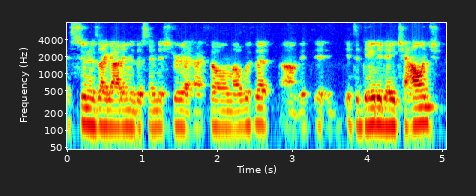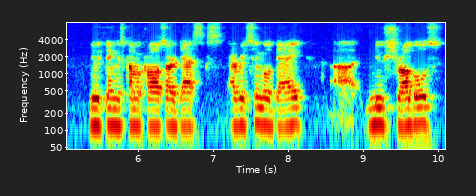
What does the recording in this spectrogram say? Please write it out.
as soon as I got into this industry, I, I fell in love with it. Um, it, it it's a day to day challenge. New things come across our desks every single day. Uh, new struggles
